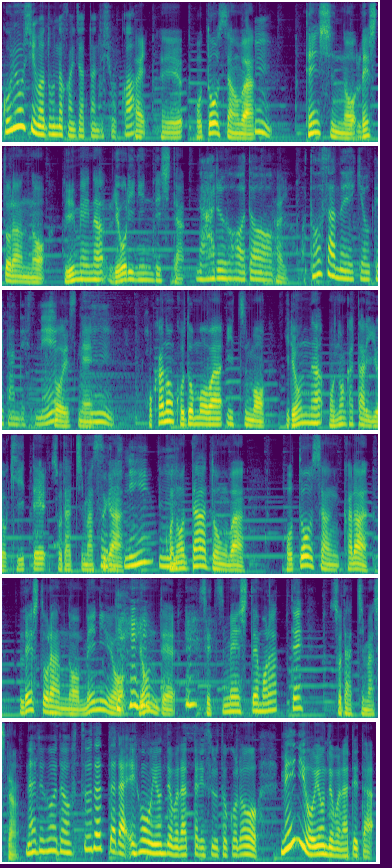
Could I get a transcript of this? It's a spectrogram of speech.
ご両親はどんな感じだったんでしょうか、はい、えーお父さんはうん、天津のレストランの有名な料理人でした。なるほど、はい、お父さんの影響を受けたんですね。そうですね。うん、他の子供はいつもいろんな物語を聞いて育ちますが、すね、うん。このダードンはお父さんからレストランのメニューを読んで説明してもらって育ちました。なるほど普通だったら絵本を読んでもらったりするところをメニューを読んでもらってた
